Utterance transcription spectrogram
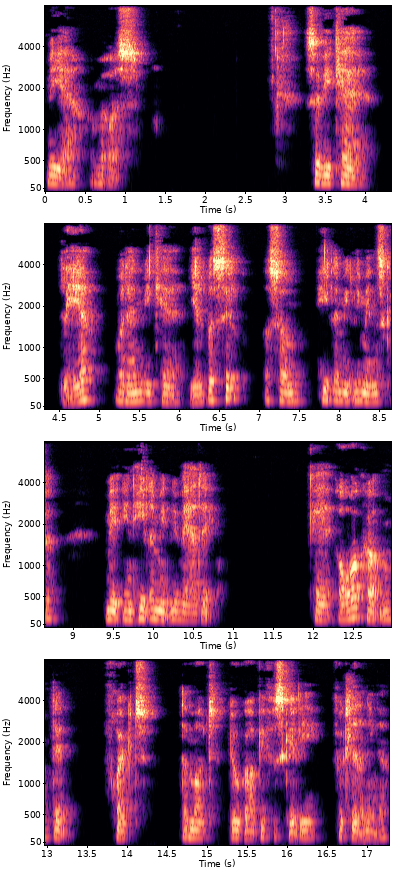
med jer og med os. Så vi kan lære, hvordan vi kan hjælpe os selv, og som helt almindelige mennesker med en helt almindelig hverdag, kan overkomme den frygt, der måtte dukke op i forskellige forklædninger.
